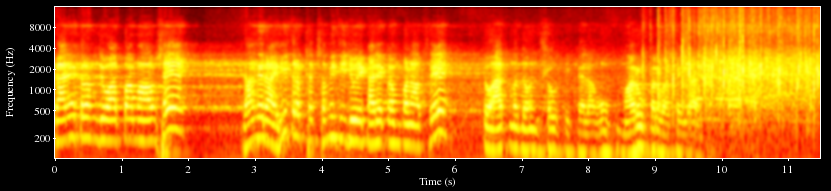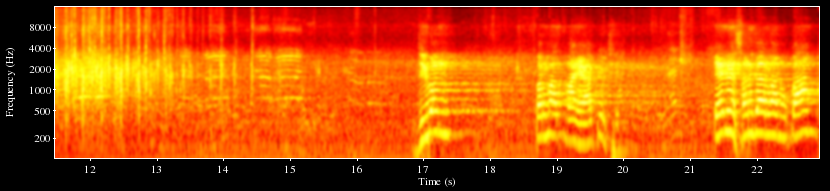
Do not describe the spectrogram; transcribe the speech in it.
કાર્યક્રમ જો આપવામાં આવશે ધાનેરા હિત રક્ષક સમિતિ જો એ કાર્યક્રમ પણ આપશે, તો આત્મદહન સૌથી પહેલા હું મારું કરવા તૈયાર છું. જીવન પરમાત્માએ આપ્યું છે. એને શણગારવાનું કામ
